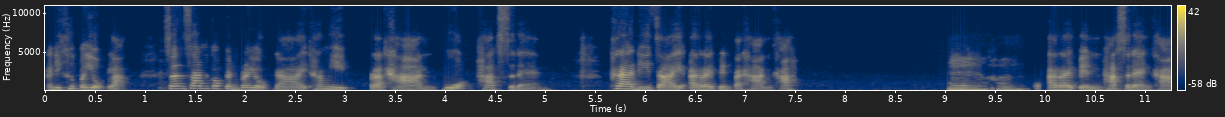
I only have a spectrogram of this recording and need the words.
อันนี้คือประโยคหลัก สั้นๆ ก็เป็นประโยคได้ ถ้ามีประธานบวกภาคแสดง แพรดีใจอะไรเป็นประธานคะแช่ค่ะ อะไรเป็นภาคแสดงคะ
